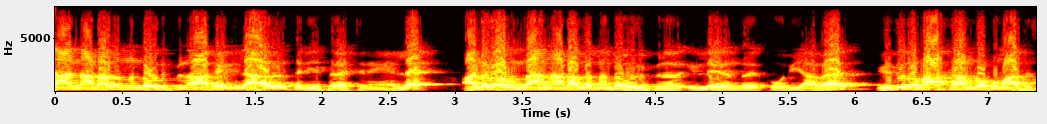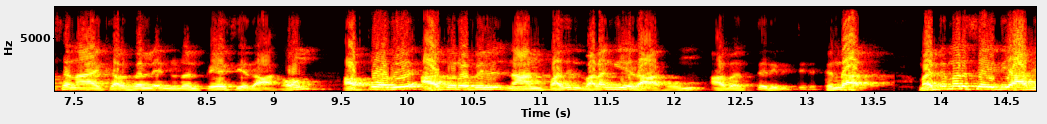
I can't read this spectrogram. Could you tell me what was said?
நான் நாடாளுமன்ற உறுப்பினராக இல்லாதது பெரிய பிரச்சனை இல்லை. அனுபவம் தான் நாடாளுமன்ற உறுப்பினர் இல்லை என்று கூறிய அவர் இதுரமாக அனுபகுமார் திசநாயக் அவர்கள் என்னுடன் பேசியதாகவும் அப்போது அதுரவில் நான் பதில் வழங்கியதாகவும் அவர் தெரிவித்திருக்கின்றார். மற்றொரு செய்தியாக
